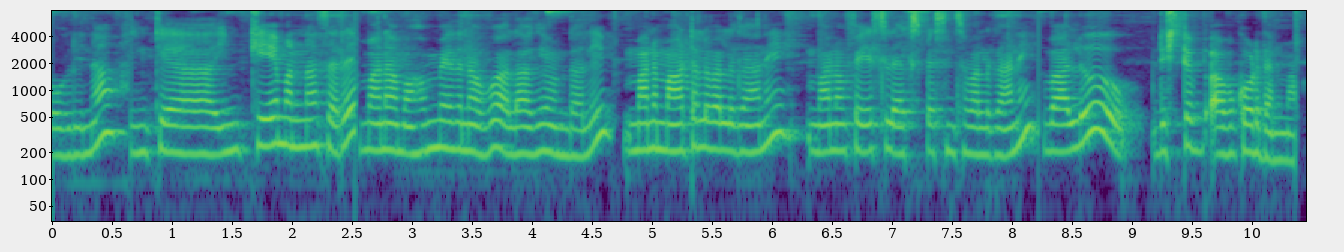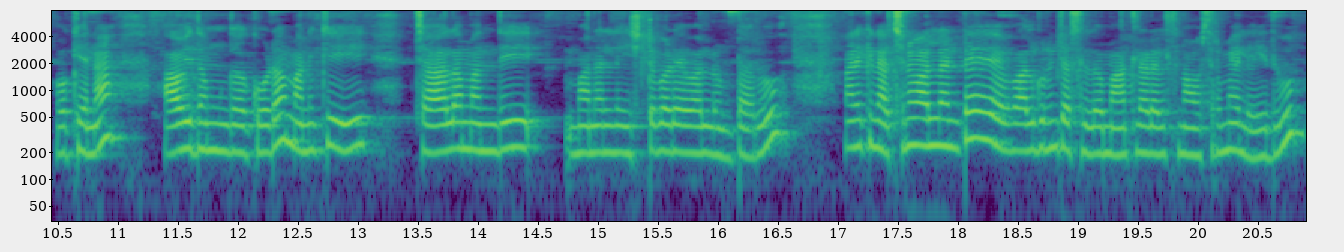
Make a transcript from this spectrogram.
పొగిడినా ఇంకా ఇంకేమన్నా సరే మన మొహం మీద నవ్వు అలాగే ఉండాలి. మన మాటల వల్ల కానీ మన ఫేస్ల ఎక్స్ప్రెషన్స్ వల్ల కానీ వాళ్ళు డిస్టర్బ్ అవ్వకూడదు అనమాట ఓకేనా? ఆ విధంగా కూడా మనకి చాలామంది మనల్ని ఇష్టపడే వాళ్ళు ఉంటారు. మనకి నచ్చిన వాళ్ళంటే వాళ్ళ గురించి అసలు మాట్లాడాల్సిన అవసరమే లేదు.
